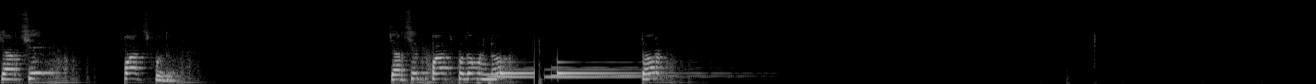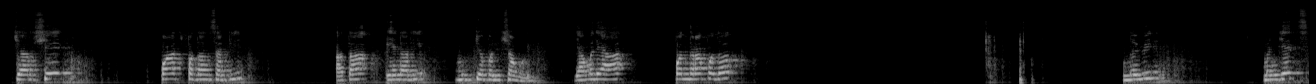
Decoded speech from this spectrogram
चारशे पाच पद. चारशे पाच पद म्हणलं तर चारशे पाच पदांसाठी आता येणारी मुख्य परीक्षा होईल. यामध्ये आज पंधरा पद नवीन म्हणजेच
